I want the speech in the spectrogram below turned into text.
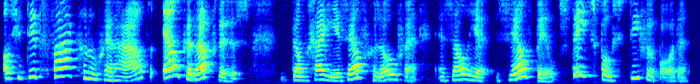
Als je dit vaak genoeg herhaalt, elke dag dus, dan ga je jezelf geloven en zal je zelfbeeld steeds positiever worden.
